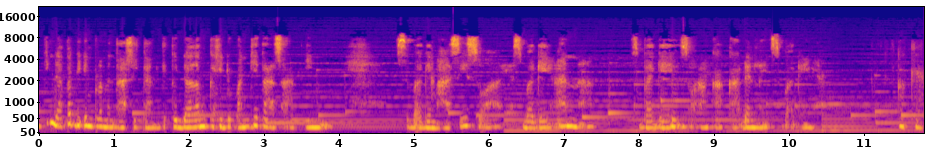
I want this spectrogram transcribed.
mungkin dapat diimplementasikan gitu dalam kehidupan kita saat ini sebagai mahasiswa ya sebagai anak sebagai seorang kakak dan lain sebagainya. Oke. Okay.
